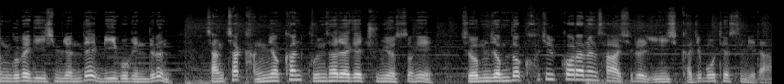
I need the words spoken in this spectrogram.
1920년대 미국인들은 장차 강력한 군사력의 중요성이 점점 더 커질 거라는 사실을 인식하지 못했습니다.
